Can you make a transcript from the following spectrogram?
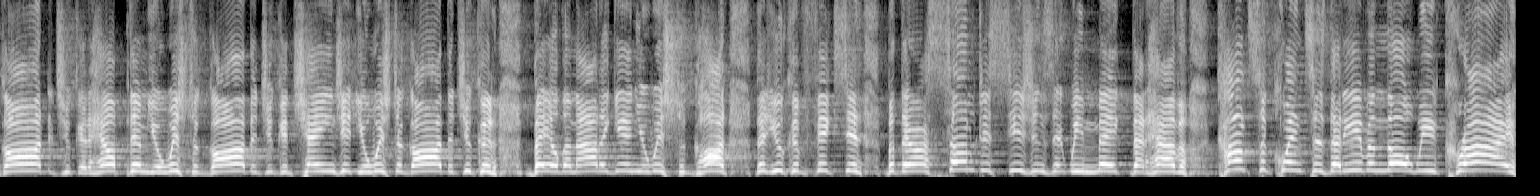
God that you you could help them. You wish to God that you could change it. You wish to God that you could bail them out again. You wish to God that you could fix it. But there are some decisions that we make that have consequences that even though we cry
